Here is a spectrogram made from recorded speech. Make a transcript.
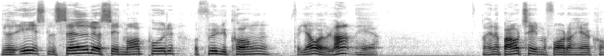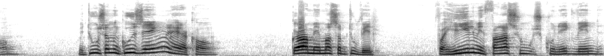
lade æslet sadle og sætte mig op på det og følge kongen, for jeg var jo lam her. Og han har bagtalt mig for dig, herre kong. Men du er som en Guds engel, herre kong. Gør med mig, som du vil. For hele min fars hus kunne ikke vente,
